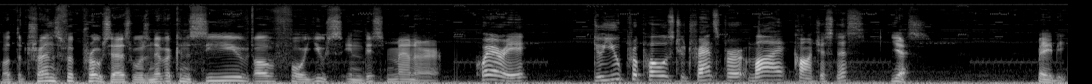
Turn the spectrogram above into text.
but the transfer process was never conceived of for use in this manner. Query Do you propose to transfer my consciousness? Yes. Maybe.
